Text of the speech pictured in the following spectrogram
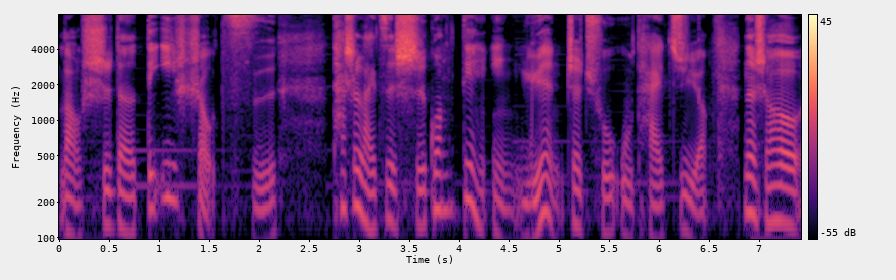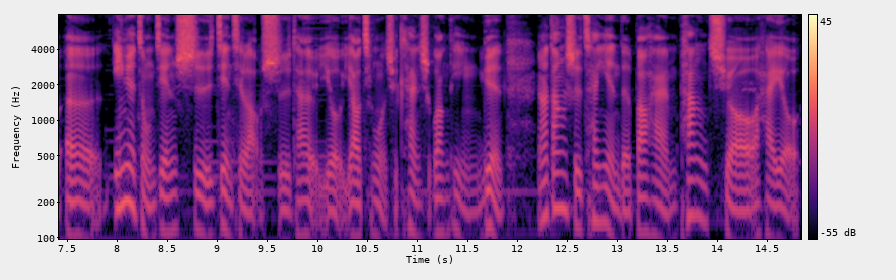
老师的第一首词。它是来自《时光电影院》这出舞台剧哦。那时候，呃，音乐总监是建奇老师，他有邀请我去看《时光电影院》，然后当时参演的包含胖球，还有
